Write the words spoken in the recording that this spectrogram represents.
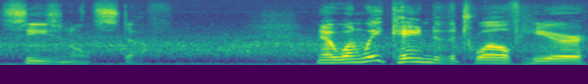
seasonal stuff. Now, when we came to the 12 here,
